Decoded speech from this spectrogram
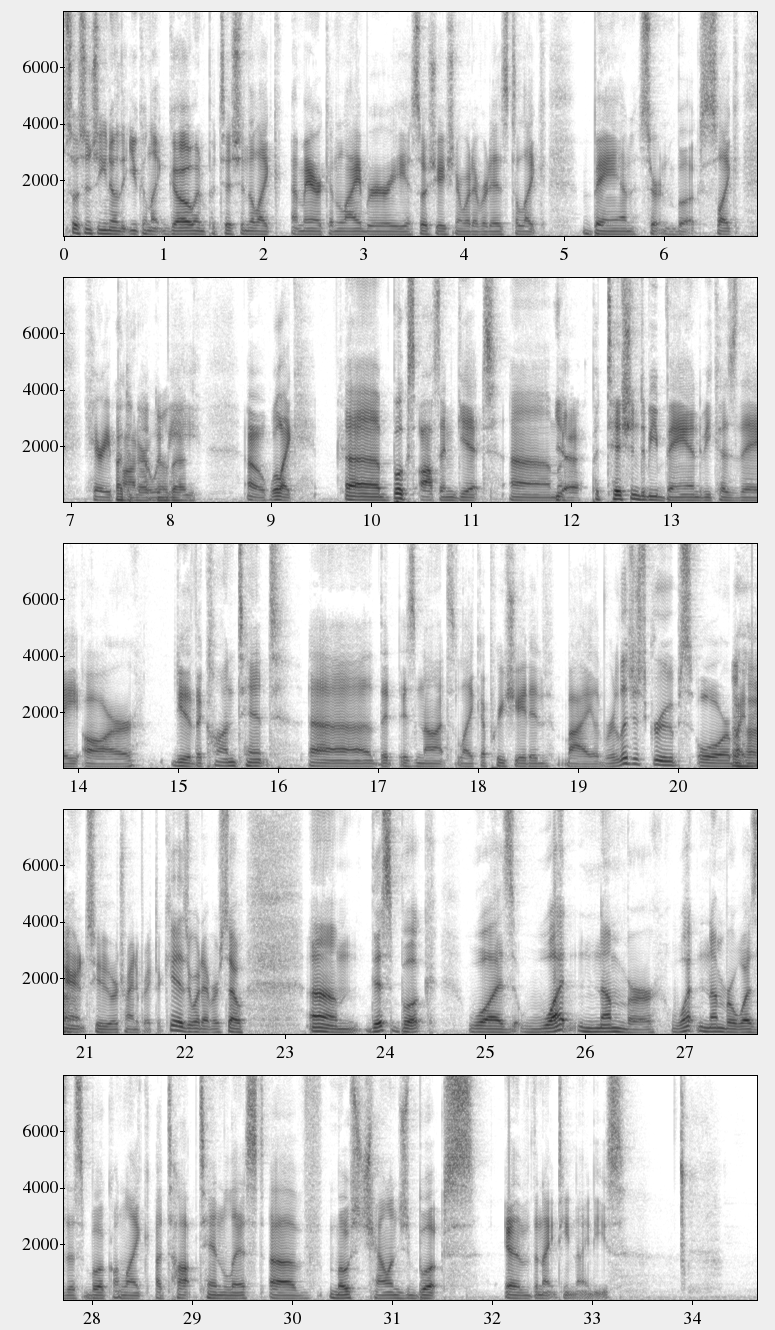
so essentially you know that you can like go and petition the like American Library Association or whatever it is to like ban certain books so, like Harry Potter would be oh well like uh, books often get um, Yeah. petitioned to be banned because they are either the content uh, that is not like appreciated by religious groups or by Uh-huh. parents who are trying to protect their kids or whatever. So um, this book was what number? What number was this book on like a top ten list of most challenged books of the 1990s?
